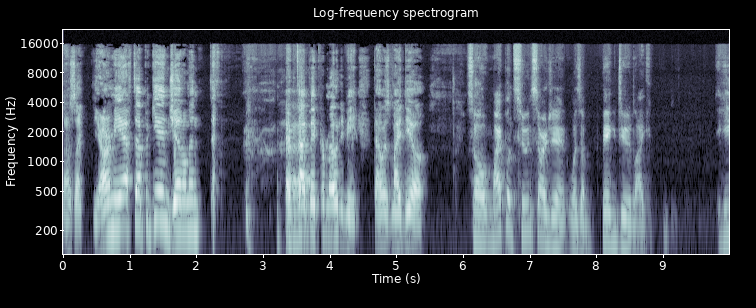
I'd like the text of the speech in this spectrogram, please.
I was like, the Army effed up again, gentlemen. Every time they promoted me, that was my deal. So my platoon sergeant was a big dude. Like he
